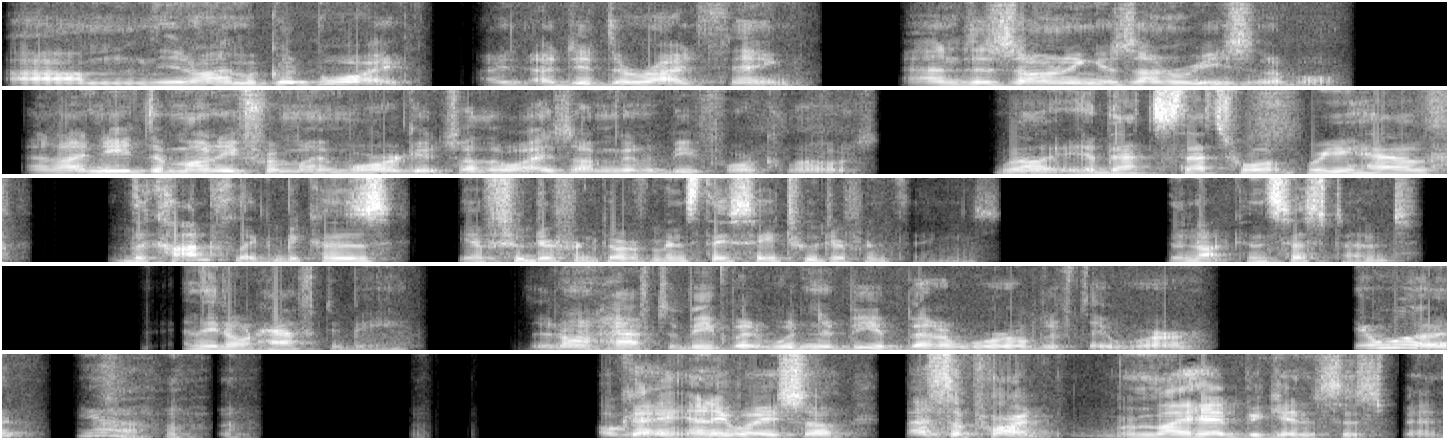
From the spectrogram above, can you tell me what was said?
Um, you know, I'm a good boy. I, I did the right thing. And the zoning is unreasonable. And I need the money for my mortgage. Otherwise, I'm going to be foreclosed. well, that's that's what where you have the conflict because you have two different governments. They say two different things. They're not consistent, and they don't have to be. They don't have to be, but wouldn't it be a better world if they were? It would, yeah. Okay, anyway, so that's the part where my head begins to spin.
